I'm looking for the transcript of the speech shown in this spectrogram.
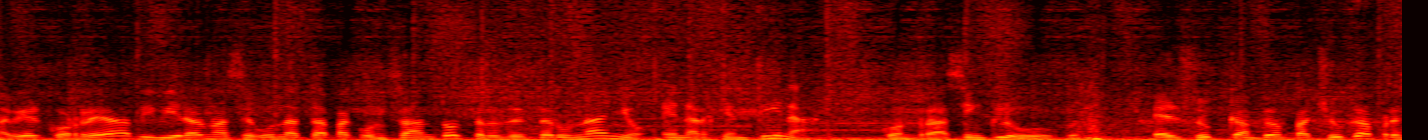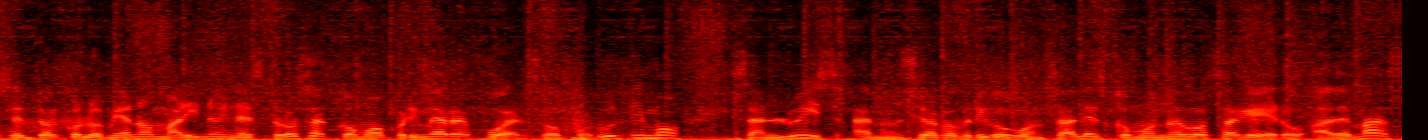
Javier Correa vivirá una segunda etapa con Santos tras estar un año en Argentina con Racing Club. El subcampeón Pachuca presentó al colombiano Marino Inestrosa como primer refuerzo. Por último, San Luis anunció a Rodrigo González como nuevo zaguero, además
